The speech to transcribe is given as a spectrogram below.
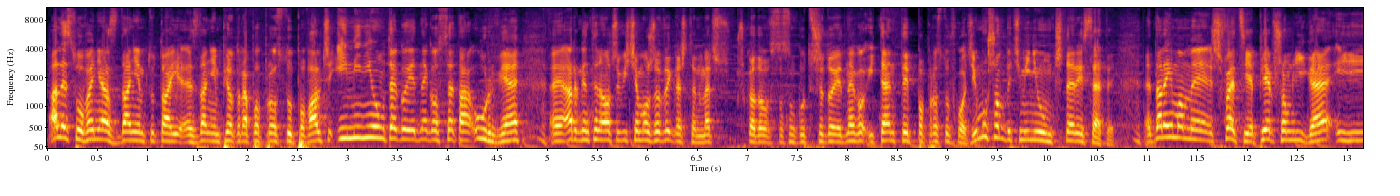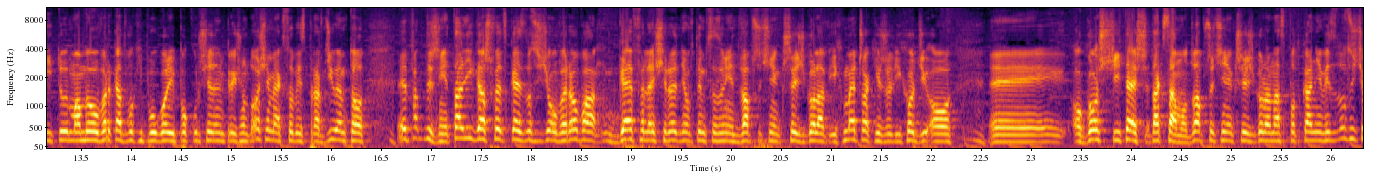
ale Słowenia zdaniem tutaj, zdaniem Piotra po prostu powalczy i minimum tego jednego seta urwie. E, Argentyna oczywiście może wygrać ten mecz, przykładowo w stosunku 3 do 1 i ten typ po prostu wchodzi. Muszą być minimum 4 sety. E, Dalej mamy Szwecję, pierwszą ligę i tu mamy overka 2,5 goli po kursie 1,58. Jak sobie sprawdziłem to e, faktycznie ta liga szwedzka jest dosyć overowa. GFL średnio w tym sezonie 2,6 gola w ich meczach. Jeżeli chodzi o, e, o gości też tak samo, 2,6 gola na spotkanie, więc dosyć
